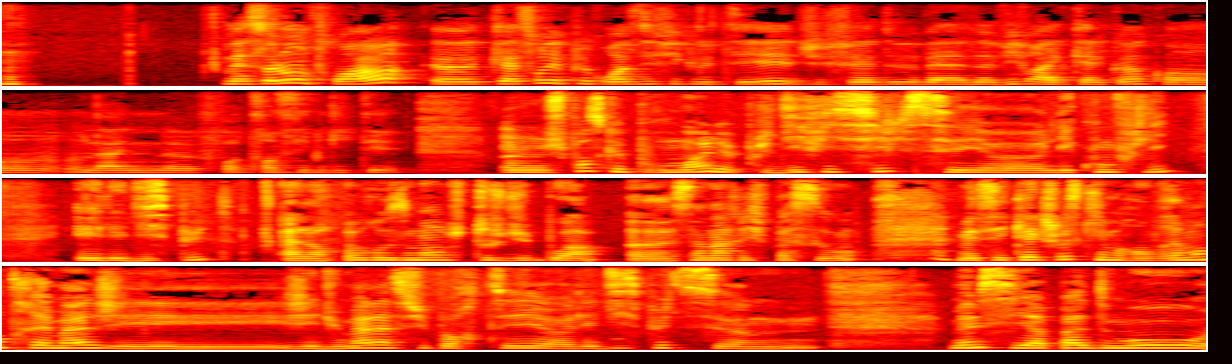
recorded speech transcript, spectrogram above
Mais selon toi, euh, quelles sont les plus grosses difficultés du fait de, ben, de vivre avec quelqu'un quand on a une forte sensibilité? Euh, Je pense que pour moi, le plus difficile, c'est euh, les conflits et les disputes. Alors heureusement, je touche du bois, ça n'arrive pas souvent, mais c'est quelque chose qui me rend vraiment très mal. J'ai du mal à supporter les disputes. Même s'il n'y a pas de mots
